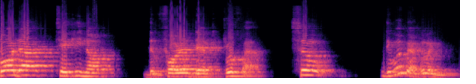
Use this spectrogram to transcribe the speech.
further taking up the foreign debt profile. So the way we are going,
